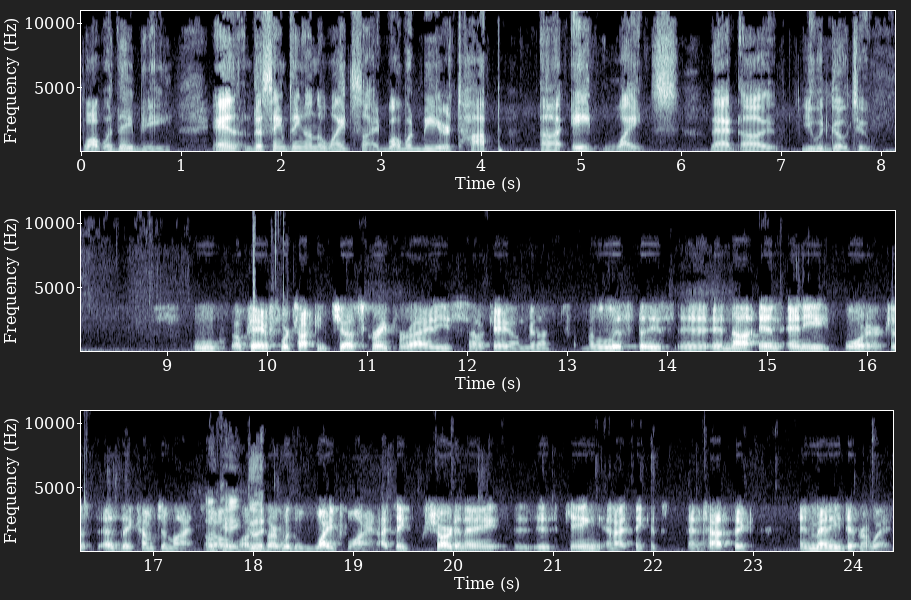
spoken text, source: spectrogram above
what would they be? And the same thing on the white side. What would be your top uh, eight whites that uh, you would go to? Ooh, okay. If we're talking just grape varieties, okay, I'm gonna list these uh, not in any order, just as they come to mind. So okay, let's good. start with white wine. I think Chardonnay is king, and I think it's fantastic in many different ways.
